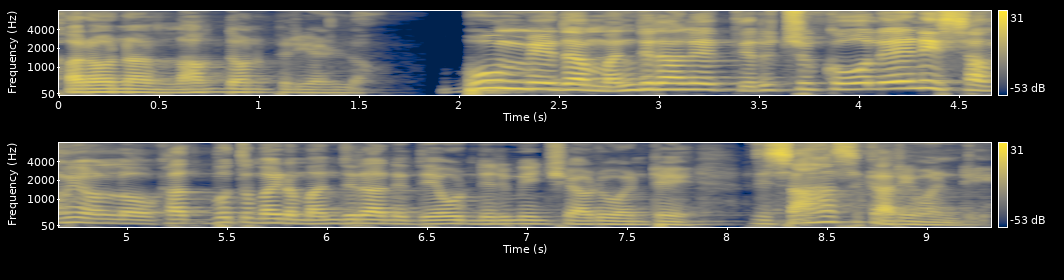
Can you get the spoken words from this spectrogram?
కరోనా లాక్డౌన్ పీరియడ్లో భూమి మీద మందిరాలే తెరుచుకోలేని సమయంలో ఒక అద్భుతమైన మందిరాన్ని దేవుడు నిర్మించాడు అంటే అది సాహస కార్యం అండి.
